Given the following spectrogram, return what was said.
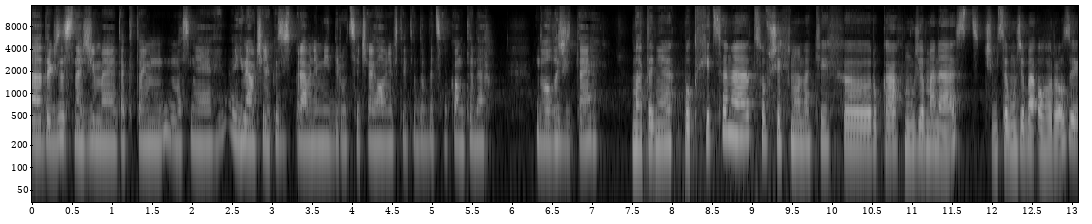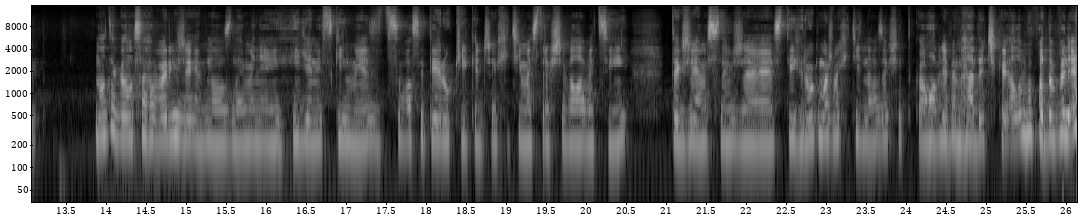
Uh, takže snažíme takto im vlastne ich naučiť, ako si správne myť ruce, čo je hlavne v tejto dobe celkom teda dôležité. Máte nějak podchycené, co všechno na těch eh, rukách můžeme nést? Čím se můžeme ohrozit? No tak ono sa hovorí, že jedno z najmenej hygienických miest sú vlastne tie ruky, keďže chytíme strašne veľa vecí. Takže ja myslím, že z tých rúk môžeme chytiť naozaj všetko, hlavne v MHDčke alebo podobne.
